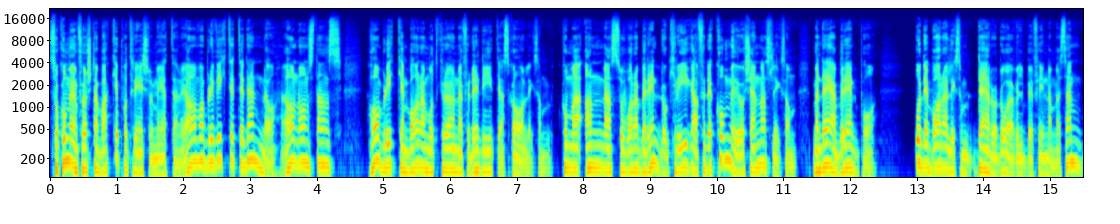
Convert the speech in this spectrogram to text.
Så kommer en första backe på tre kilometer. Ja, vad blir viktigt i den då? Ja, någonstans ha blicken bara mot krönet för det är dit jag ska. Liksom. Komma andas och vara beredd att kriga, för det kommer ju att kännas liksom. Men det är jag beredd på. Och det är bara liksom där och då jag vill befinna mig. Sen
